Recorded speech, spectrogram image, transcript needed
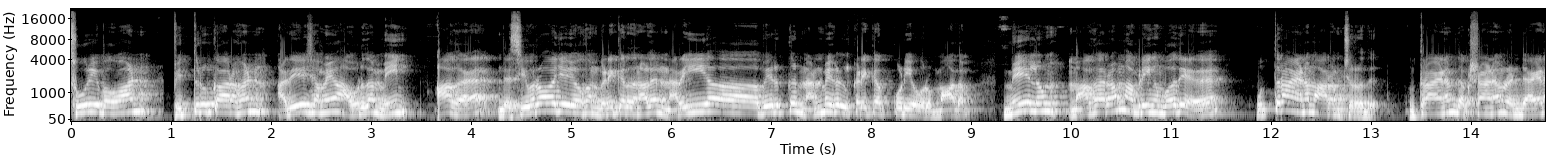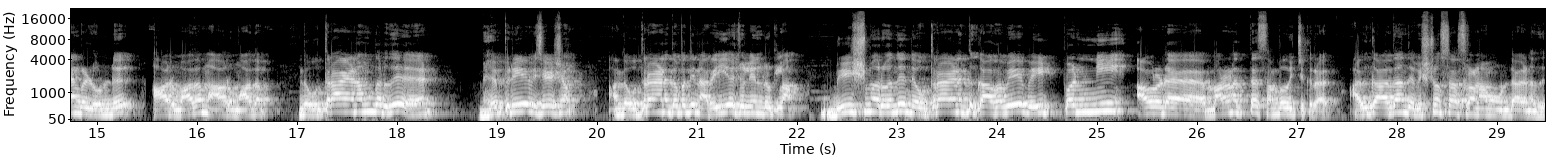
சூரிய பகவான் பித்ருக்காரகன் அதே சமயம் அவர் தான் மெயின் ஆக இந்த சிவராஜ யோகம் கிடைக்கிறதுனால நிறைய பேருக்கு நன்மைகள் கிடைக்கக்கூடிய ஒரு மாதம். மேலும் மகரம் அப்படிங்கும்போது உத்தராயணம் ஆரம்பிச்சிருது. உத்தராயணம் தக்ஷாயணம் ரெண்டு அயனங்கள் உண்டு. ஆறு மாதம் ஆறு மாதம். இந்த உத்தராயணம்ங்கிறது மிகப்பெரிய விசேஷம். அந்த உத்தராயணத்தை பற்றி நிறைய சொல்லிட்டு இருக்கலாம் பீஷ்மர் வந்து இந்த உத்தராயணத்துக்காகவே வெயிட் பண்ணி அவரோட மரணத்தை சம்பவிச்சுக்கிறார். அதுக்காக தான் இந்த விஷ்ணு சஹஸ்ரநாமம் உண்டானது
